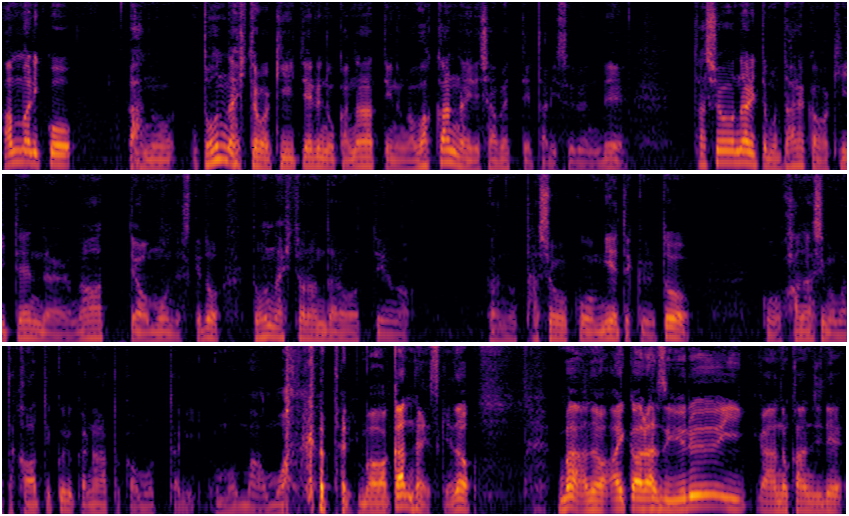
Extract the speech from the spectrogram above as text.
あんまりこうあのどんな人が聞いてるのかなっていうのが分かんないで喋ってたりするんで多少なりとも誰かが聞いてんだよなっては思うんですけどどんな人なんだろうっていうのがあの多少こう見えてくるとこう話もまた変わってくるかなとか思ったりまあ思わなかったりまあ分かんないですけどまああの相変わらず緩いあの感じで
